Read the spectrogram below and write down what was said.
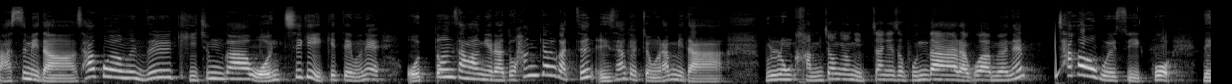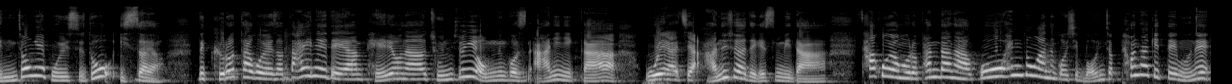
맞습니다. 사고형은 늘 기준과 원칙이 있기 때문에 어떤 상황이라도 한결같은 의사결정을 합니다. 물론 감정형 입장에서 본다라고 하면은 차가워 보일 수 있고 냉정해 보일 수도 있어요. 근데 그렇다고 해서 타인에 대한 배려나 존중이 없는 것은 아니니까 오해하지 않으셔야 되겠습니다. 사고형으로 판단하고 행동하는 것이 먼저 편하기 때문에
